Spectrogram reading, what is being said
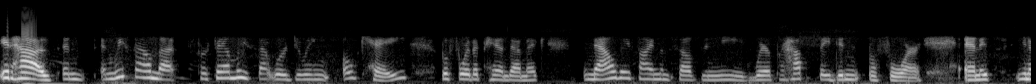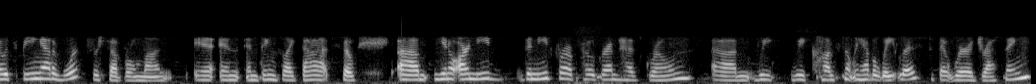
It has, and and we found that for families that were doing okay before the pandemic, now they find themselves in need where perhaps they didn't before. And it's, you know, it's being out of work for several months and, and, and things like that. So, um, you know, our need, the need for our program has grown. Um, we, we constantly have a wait list that we're addressing.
